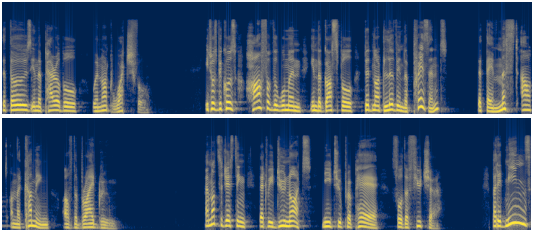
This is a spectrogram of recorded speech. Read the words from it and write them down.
that those in the parable were not watchful. It was because half of the women in the gospel did not live in the present that they missed out on the coming of the bridegroom. I'm not suggesting that we do not need to prepare for the future, but it means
